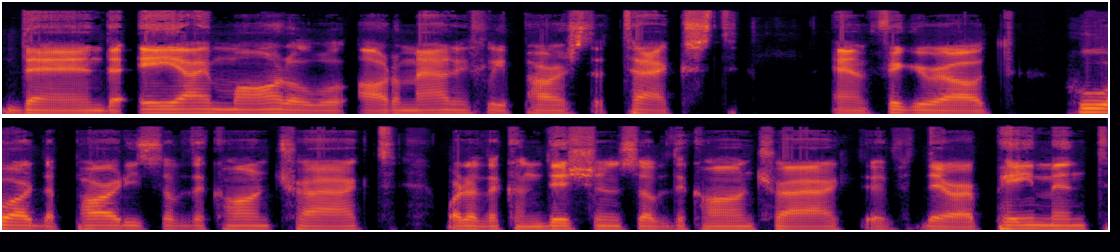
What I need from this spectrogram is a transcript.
then the ai model will automatically parse the text and figure out who are the parties of the contract what are the conditions of the contract if there are payment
